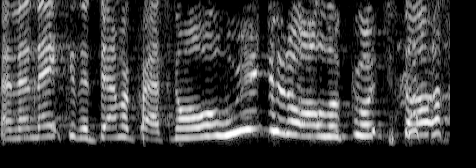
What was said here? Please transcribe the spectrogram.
And then they, the Democrats, go, oh, we did all the good stuff.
